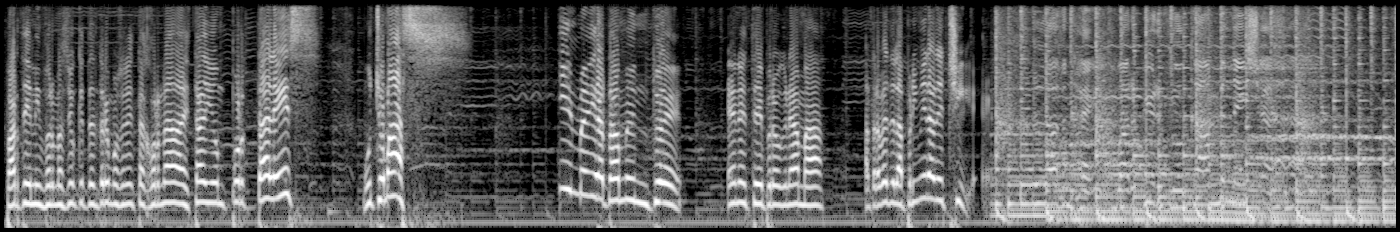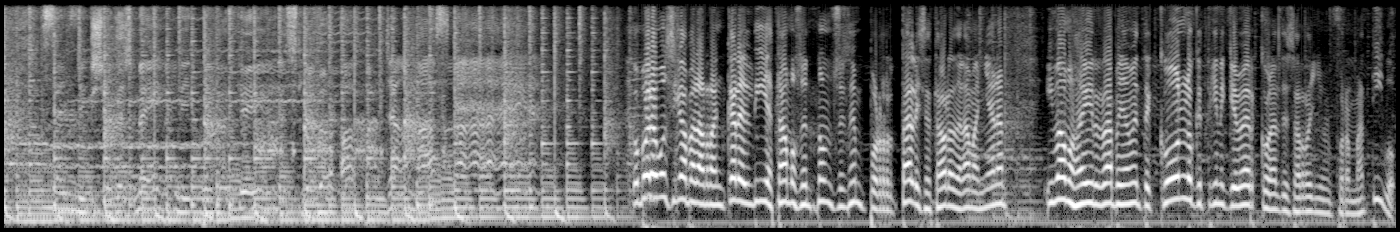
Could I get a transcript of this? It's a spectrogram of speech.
parte de la información que tendremos en esta jornada de Estadio Portales. Mucho más inmediatamente en este programa a través de la Primera de Chile. Con buena música para arrancar el día, estamos entonces en Portales a esta hora de la mañana y vamos a ir rápidamente con lo que tiene que ver con el desarrollo informativo.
